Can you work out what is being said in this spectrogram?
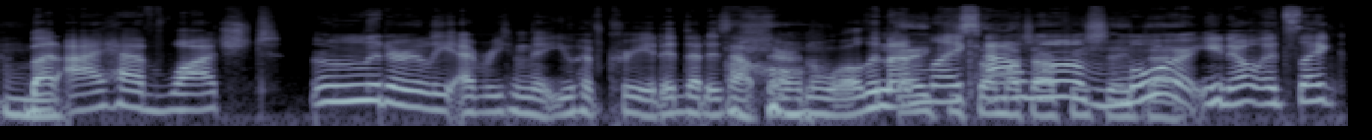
Mm-hmm. but I have watched literally everything that you have created that is out there in the world, and I'm Oh, thank you like, so I much. Want appreciate more. that. You know, it's like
